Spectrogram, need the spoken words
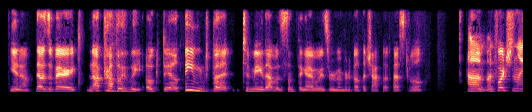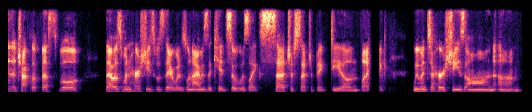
you know that was a very not probably oakdale themed but to me that was something i always remembered about the chocolate festival um, unfortunately, the chocolate festival that was when Hershey's was there was when I was a kid, so it was like such a such a big deal. And like we went to Hershey's on um,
